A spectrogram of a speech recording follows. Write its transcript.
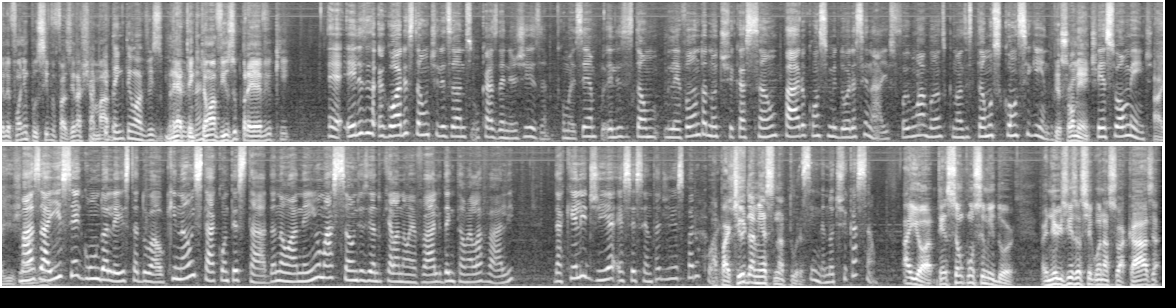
Telefone é impossível fazer a é chamada. É tem que ter um aviso prévio, né? Tem né? que ter um aviso prévio que é, eles agora estão utilizando, no caso da Energisa, como exemplo, eles estão levando a notificação para o consumidor assinar. Isso foi um avanço que nós estamos conseguindo. Pessoalmente? Pessoalmente. Aí Mas aí, segundo a lei estadual, que não está contestada, não há nenhuma ação dizendo que ela não é válida, então ela vale. Daquele dia é 60 dias para o corte. A partir da minha assinatura? Sim, da notificação. Aí, ó, atenção consumidor. A Energisa chegou na sua casa,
